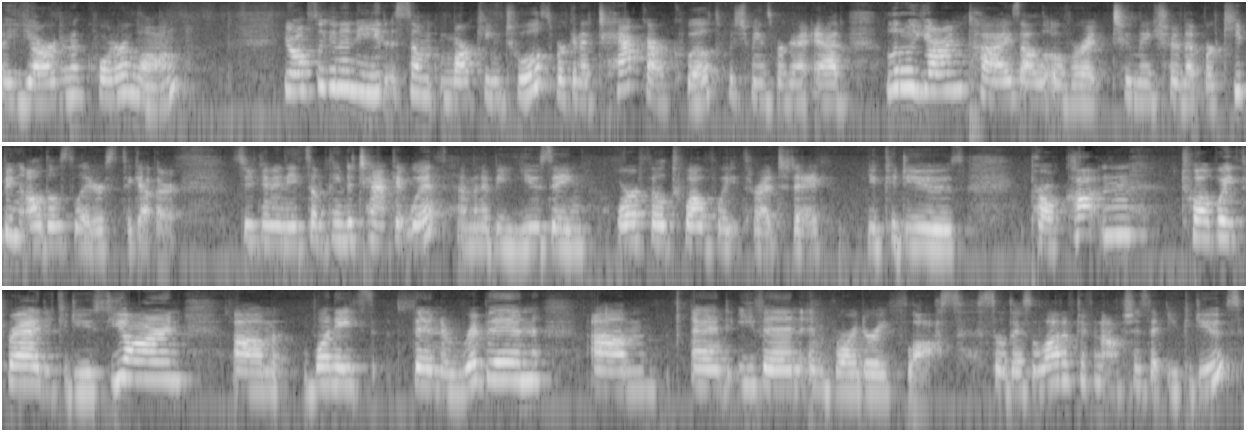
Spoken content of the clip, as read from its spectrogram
a yard and a quarter long. You're also going to need some marking tools. We're going to tack our quilt, which means we're going to add little yarn ties all over it to make sure that we're keeping all those layers together. So you're going to need something to tack it with. I'm going to be using Aurifil 12 weight thread today. You could use pearl cotton 12 weight thread, you could use yarn, um, 1 8 thin ribbon, um, and even embroidery floss. So there's a lot of different options that you could use.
